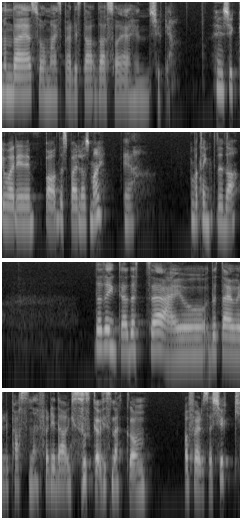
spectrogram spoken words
Men da jeg så meg i speilet i stad, da så jeg hun tjukke. Hun tjukke var i badespeilet hos meg. Ja. Hva tenkte du da? Da tenkte jeg dette er jo, dette er jo veldig passende, for i dag så skal vi snakke om å føle seg tjukk.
